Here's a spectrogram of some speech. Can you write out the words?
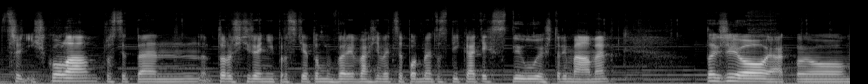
střední škola, prostě ten, to rozšíření prostě tomu very, vážně se podme, to se týká těch stylů, jež tady máme. Takže jo, jako jo,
